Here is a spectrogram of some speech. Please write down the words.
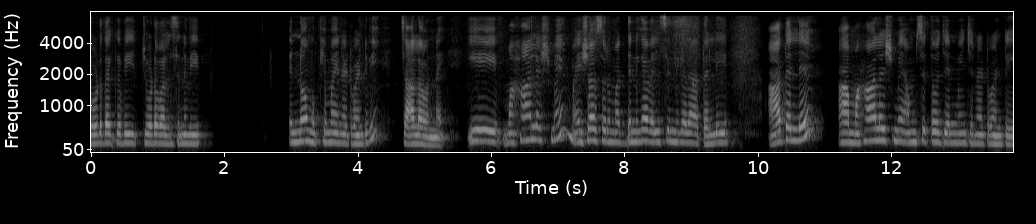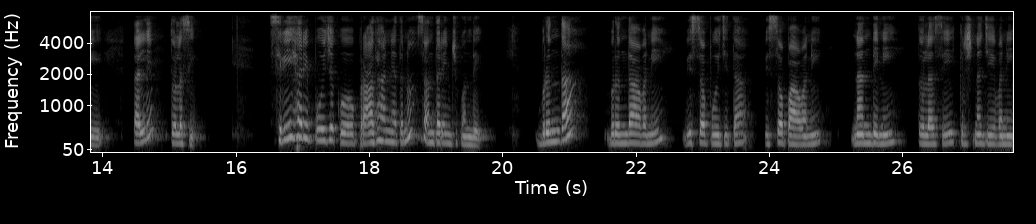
చూడదగ్గవి చూడవలసినవి ఎన్నో ముఖ్యమైనటువంటివి చాలా ఉన్నాయి. ఈ మహాలక్ష్మి మహిషాసుర మర్దనిగా వెలిసింది కదా ఆ తల్లి. ఆ తల్లే ఆ మహాలక్ష్మి అంశతో జన్మించినటువంటి తల్లి తులసి. శ్రీహరి పూజకు ప్రాధాన్యతను సంతరించుకుంది. బృంద బృందావని విశ్వపూజిత విశ్వపావని నందిని తులసి కృష్ణజీవని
